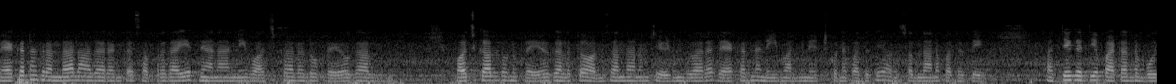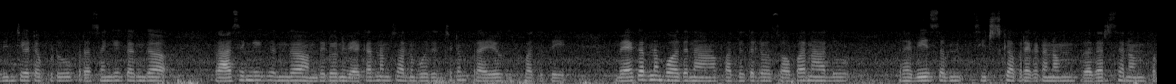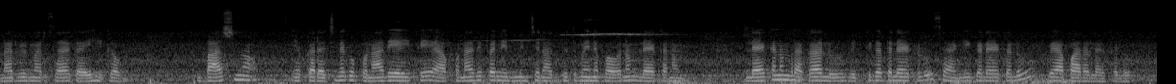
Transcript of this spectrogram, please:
వ్యాకరణ గ్రంథాల ఆధారంగా సంప్రదాయ జ్ఞానాన్ని వాచకాలలో ప్రయోగాలు వాచకాలలోని ప్రయోగాలతో అనుసంధానం చేయడం ద్వారా వ్యాకరణ నియమాలను నేర్చుకునే పద్ధతి అనుసంధాన పద్ధతి. పద్య గద్య పాఠాలను బోధించేటప్పుడు ప్రాసంగికంగా ప్రాసంగికంగా అందులోని వ్యాకరణాంశాలను బోధించడం ప్రాయోగిక పద్ధతి. వ్యాకరణ బోధన పద్ధతిలో సోపానాలు ప్రవేశం శీర్షిక ప్రకటనం ప్రదర్శనం పునర్విమర్శ గైహికం. భాషణ యొక్క రచనకు పునాది అయితే ఆ పునాదిపై నిర్మించిన అద్భుతమైన భవనం లేఖనం. లేఖనం రకాలు వ్యక్తిగత లేఖలు సాంఘిక లేఖలు వ్యాపార లేఖలు.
